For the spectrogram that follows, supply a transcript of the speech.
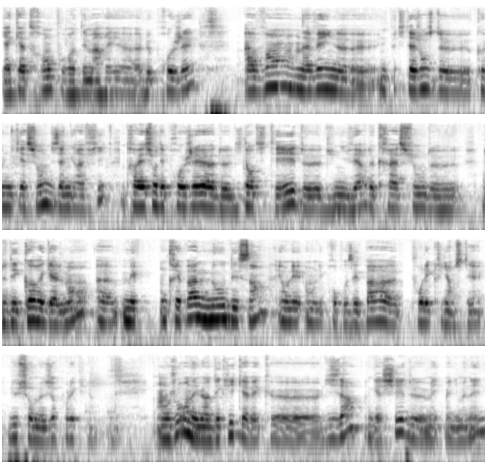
il y a 4 ans pour démarrer euh, le projet. Avant, on avait une, petite agence de communication, de design graphique. On travaillait sur des projets euh, d'identité, d'univers, de, création de, décors également. Euh, mais on ne créait pas nos dessins et on ne les, proposait pas pour les clients. C'était du sur-mesure pour les clients. Un jour, on a eu un déclic avec Lisa Gachet de Make My Lemonade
